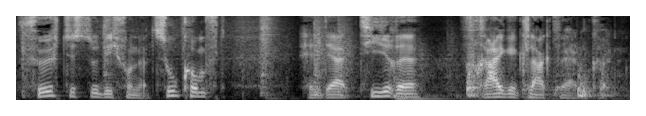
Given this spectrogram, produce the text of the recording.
fürchtest du dich von der Zukunft, in der Tiere freigeklagt werden können?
